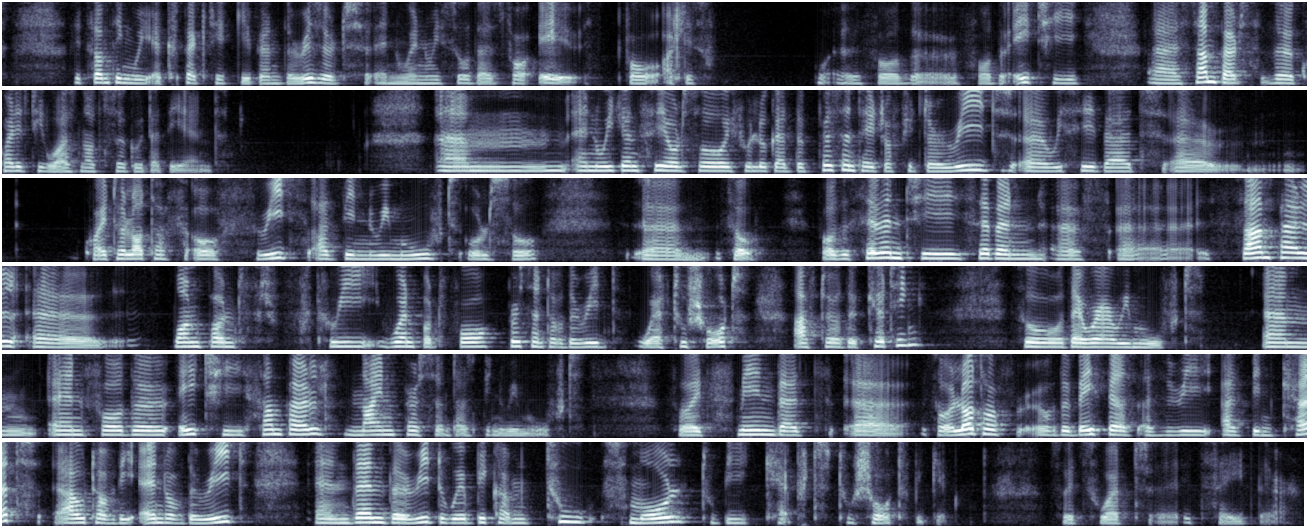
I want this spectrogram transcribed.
It's something we expected given the result, and when we saw that for a for at least for the for the 80 uh, samples, the quality was not so good at the end. Um, and we can see also, if we look at the percentage of filter read, uh, we see that uh, quite a lot of, of reads has been removed also. Um, so for the 77 uh, sample, uh, 1.3, 1.4% of the read were too short after the cutting, so they were removed. Um, and for the 80 sample, 9% has been removed. So it's mean that uh, so a lot of, of the base pairs has, re, has been cut out of the end of the read, and then the read will become too small to be kept, too short to be kept. So it's what uh, it said there.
